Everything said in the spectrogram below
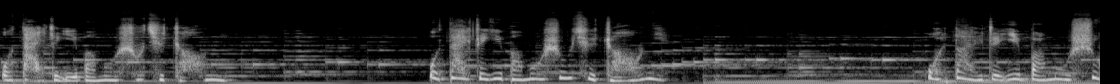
我带着一把木梳去找你，我带着一把木梳去找你，我带着一把木梳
